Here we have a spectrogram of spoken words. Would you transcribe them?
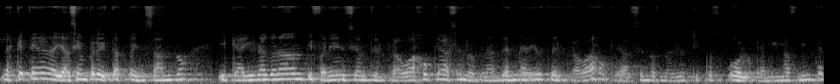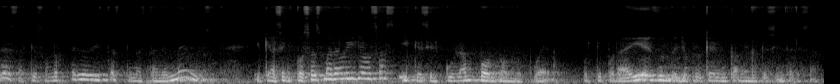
no es que tienen allá siempre ahorita pensando y que hay una gran diferencia entre el trabajo que hacen los grandes medios del trabajo que hacen los medios chicos, o lo que a mí más me interesa, que son los periodistas que no están en medios y que hacen cosas maravillosas y que circulan por donde puedan, porque por ahí es donde yo creo que hay un camino que es interesante.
